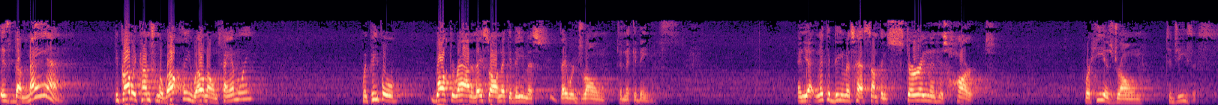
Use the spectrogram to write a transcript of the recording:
is the man. He probably comes from a wealthy, well-known family. When people walked around and they saw Nicodemus, they were drawn to Nicodemus. And yet Nicodemus has something stirring in his heart where he is drawn to Jesus.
